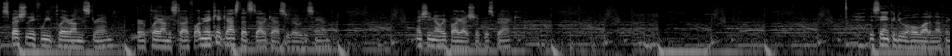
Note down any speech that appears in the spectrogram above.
Especially if we play around the Strand, or play around the Stifle. I mean, I can't cast that Staticaster, though, with his hand. Actually, no, we probably gotta ship this back. This hand could do a whole lot of nothing.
